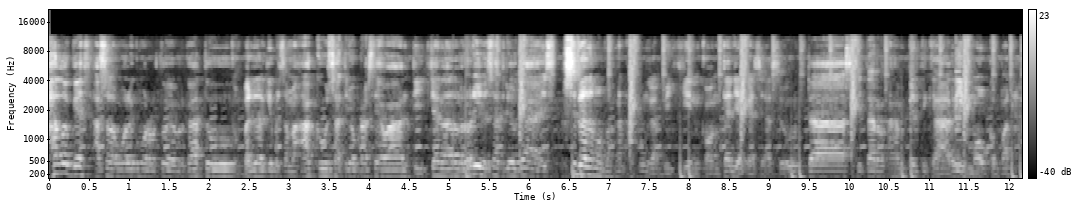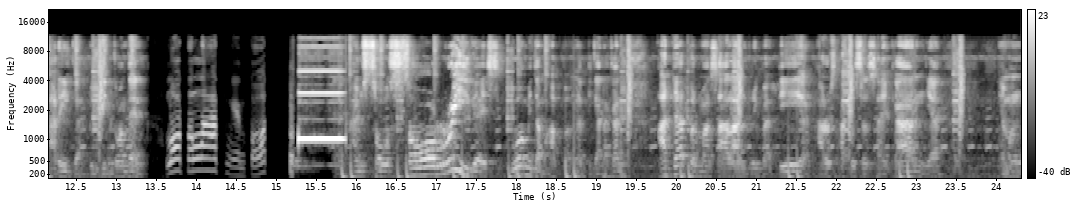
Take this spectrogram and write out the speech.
Halo guys, assalamualaikum warahmatullahi wabarakatuh. Kembali lagi bersama aku Satrio Prasetyawan di channel Real Satrio guys. Sudah lama banget aku nggak bikin konten ya guys ya. Sudah sekitar hampir tiga hari mau ke empat hari nggak bikin konten. Lo telat ngentot. I'm so sorry guys. Gua minta maaf banget dikarenakan ada permasalahan pribadi yang harus aku selesaikan ya emang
